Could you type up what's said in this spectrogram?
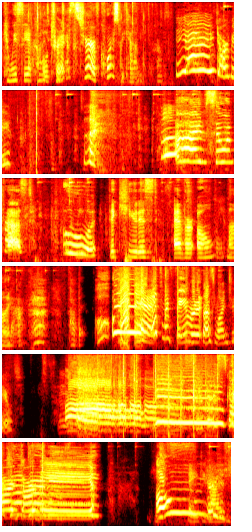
can we see a couple tricks? Sure, of course we can. Yay, Darby! I'm so impressed. Ooh, The cutest ever. Oh, oh my. Pop it. Oh, that's my favorite. that's mine too. Oh, Superstar Darby. Oh, Thank you, you're guys.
